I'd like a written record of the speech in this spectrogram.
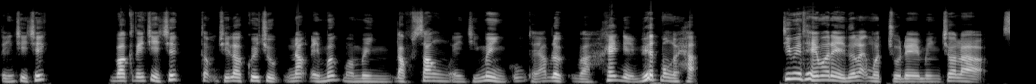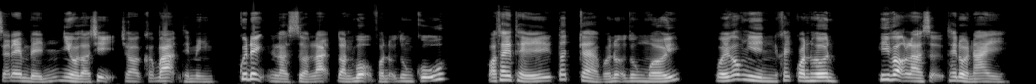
tính chỉ trích. Và cái tính chỉ trích thậm chí là quy chụp nặng đến mức mà mình đọc xong thì chính mình cũng thấy áp lực và hết nghỉ viết, mọi người ạ. Chính vì thế mà để đưa lại một chủ đề mình cho là sẽ đem đến nhiều giá trị cho các bạn, thì mình quyết định là sửa lại toàn bộ phần nội dung cũ và thay thế tất cả với nội dung mới với góc nhìn khách quan hơn. Hy vọng là sự thay đổi này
